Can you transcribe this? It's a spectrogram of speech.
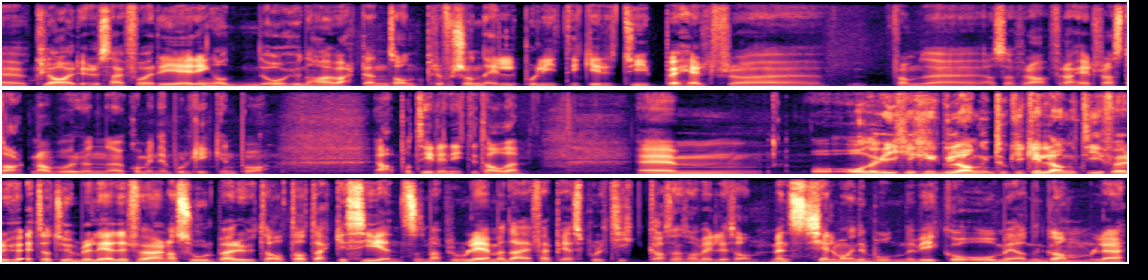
eh, klargjøre seg for regjering. Og, og, hun har vært en sånn profesjonell politikertype helt fra, det, altså fra, fra, helt fra starten av, hvor hun kom inn i politikken på, ja, på tidlig 90-tallet. Um, og det ikke lang, tok ikke lang tid før, etter at hun ble leder, før Erna Solberg uttalte at det er ikke Siv Jensen som er problemet, det er FrPs politikk. altså en sånn veldig sånn. Mens Kjell Magne Bondevik og, og mer den gamle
